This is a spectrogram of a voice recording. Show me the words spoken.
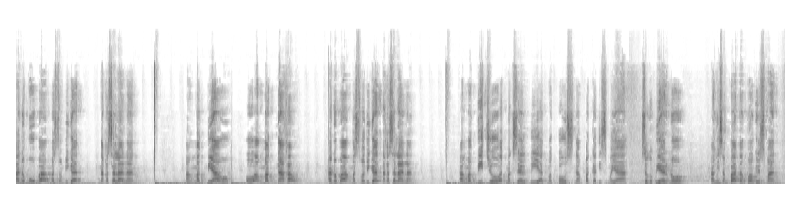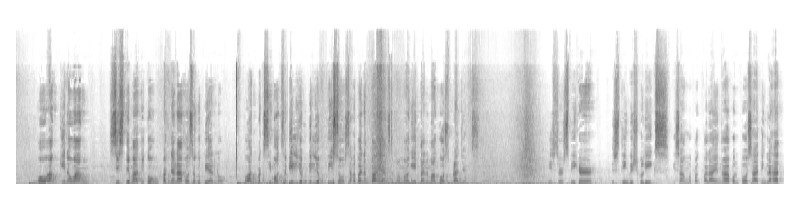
Ano po ba ang mas mabigat na kasalanan? Ang magmiyaw o ang magnakaw? Ano ba ang mas mabigat na kasalanan? Ang mag-video at mag-selfie at mag-post ng pagkadismaya sa gobyerno ang isang batang congressman o ang ginawang sistematikong pagnanakaw sa gobyerno o at magsimot sa bilyon-bilyong piso sa kaban ng bayan sa pamamagitan ng mga ghost projects? Mr. Speaker, distinguished colleagues, isang mapagpalayang hapon po sa ating lahat.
